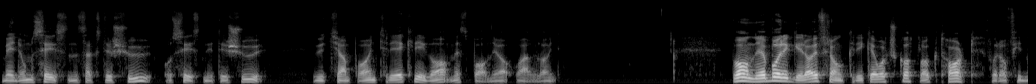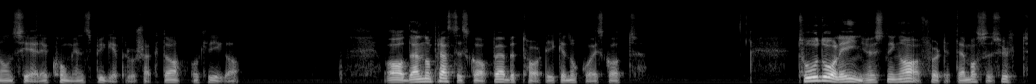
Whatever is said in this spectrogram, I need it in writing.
Mellom 1667 og 1697 utkjempa han tre kriger med Spania og England. Vanlige borgere i Frankrike ble skattlagt hardt for å finansiere kongens byggeprosjekter og kriger. Adelen og presteskapet betalte ikke noe i skatt. To dårlige innhøstninger førte til massesult.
